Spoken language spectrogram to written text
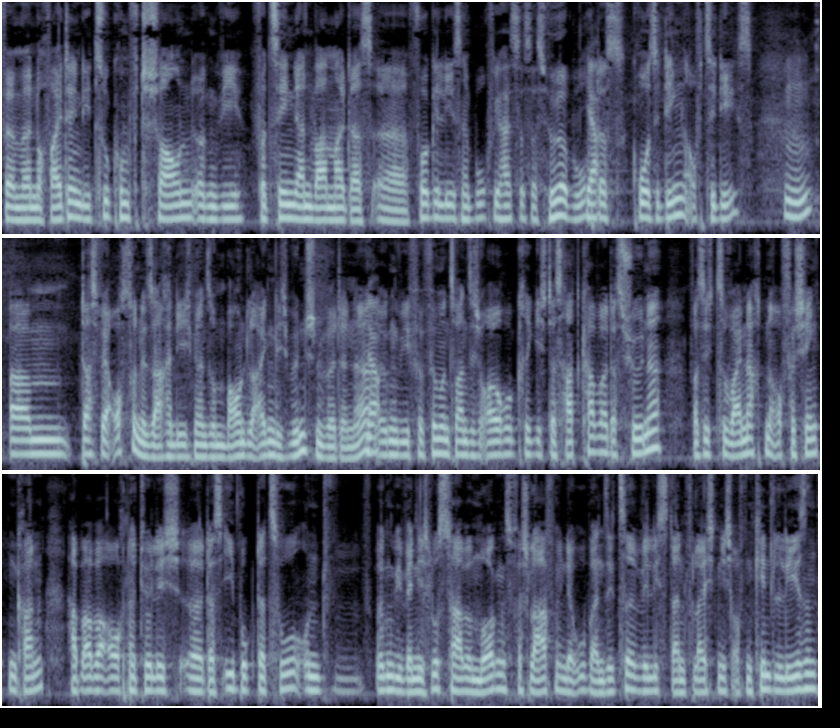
wenn wir noch weiter in die Zukunft schauen, irgendwie vor zehn Jahren war mal das äh, vorgelesene Buch, wie heißt das, das Hörbuch, ja. das große Ding auf CDs. Mhm. Ähm, das wäre auch so eine Sache, die ich mir in so einem Bundle eigentlich wünschen würde. Ne? Ja. Irgendwie für 25 Euro kriege ich das Hardcover, das Schöne, was ich zu Weihnachten auch verschenken kann, habe aber auch natürlich äh, das E-Book dazu und irgendwie, wenn ich Lust habe, morgens verschlafen in der U-Bahn sitze, will ich es dann vielleicht nicht auf dem Kindle lesen,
